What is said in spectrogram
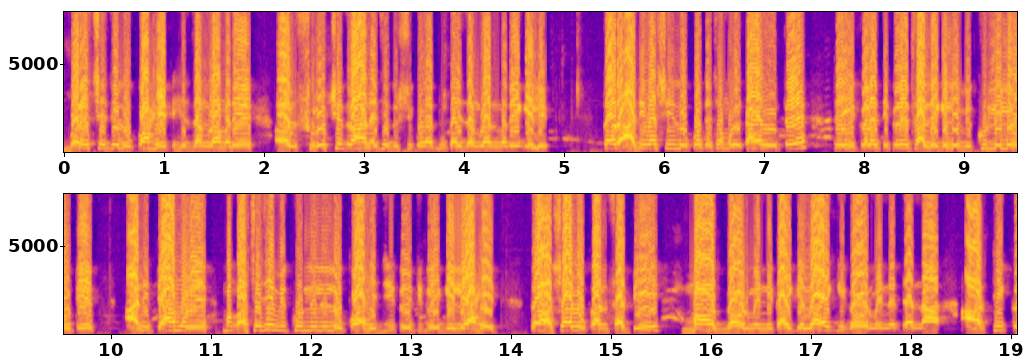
बरेचसे जे लोक आहेत हे जंगलामध्ये सुरक्षित राहण्याच्या दृष्टिकोनातून काही जंगलांमध्ये गेले. तर आदिवासी लोक त्याच्यामुळे काय होते ते इकडे तिकडे चालले गेले विखुरलेले होते आणि त्यामुळे मग असे जे विखुरलेले लोक आहेत जी इकडे तिकडे गेले आहेत तर अशा लोकांसाठी मग गव्हर्नमेंटने काय केलंय की गव्हर्नमेंटने त्यांना आर्थिक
